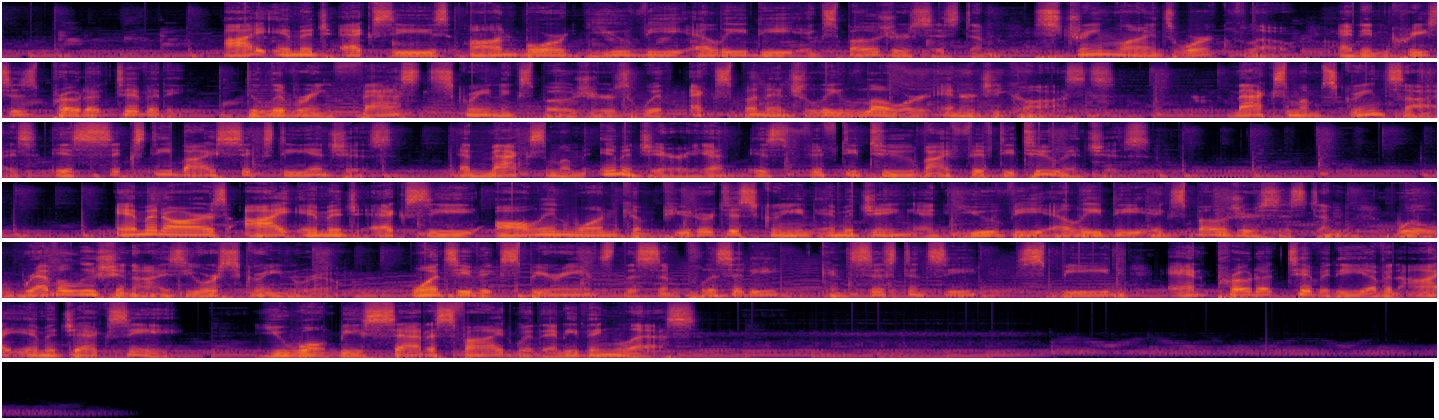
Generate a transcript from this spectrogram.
i-Image XE's onboard UV LED exposure system streamlines workflow and increases productivity, delivering fast screen exposures with exponentially lower energy costs. Maximum screen size is 60 by 60 inches, and maximum image area is 52 by 52 inches. M&R's i-Image XE all-in-one computer-to-screen imaging and UV LED exposure system will revolutionize your screen room. Once you've experienced the simplicity, consistency, speed, and productivity of an i-Image XE, you won't be satisfied with anything less.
